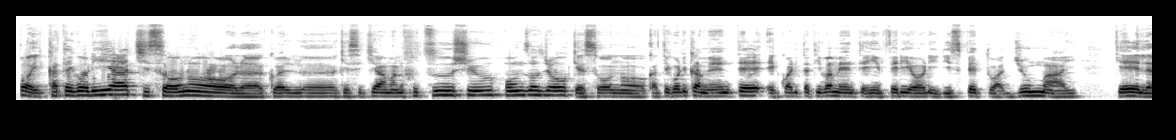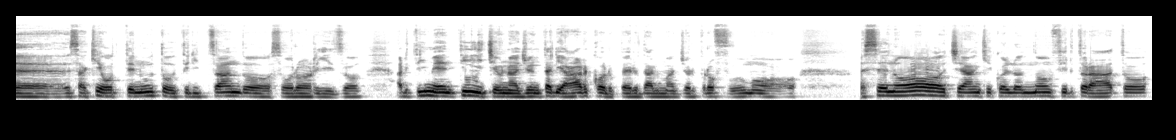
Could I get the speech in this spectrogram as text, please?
Poi categoria ci sono le, quelle che si chiamano Futsushu, Honzojo, che sono categoricamente e qualitativamente inferiori rispetto a Junmai, che è il sake ottenuto utilizzando solo riso, altrimenti c'è un'aggiunta di alcol per dare maggior profumo, se no c'è anche quello non filtrato,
